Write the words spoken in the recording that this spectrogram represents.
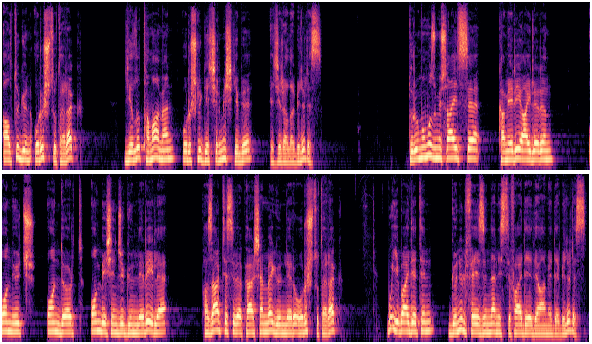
6 gün oruç tutarak yılı tamamen oruçlu geçirmiş gibi ecir alabiliriz. Durumumuz müsaitse kameri ayların 13, 14, 15. günleriyle pazartesi ve perşembe günleri oruç tutarak bu ibadetin gönül feyzinden istifadeye devam edebiliriz.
